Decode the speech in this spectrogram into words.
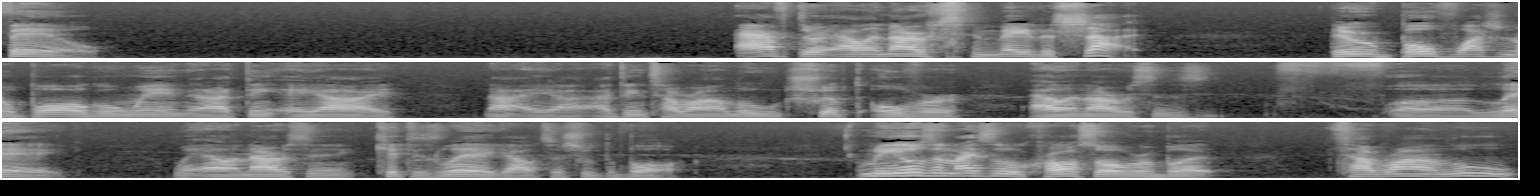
fell after Allen Iverson made the shot. They were both watching the ball go in, and I think AI, not AI, I think Tyronn Lue tripped over Allen Iverson's uh, leg when Allen Iverson kicked his leg out to shoot the ball. I mean, it was a nice little crossover, but Tyronn Lue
